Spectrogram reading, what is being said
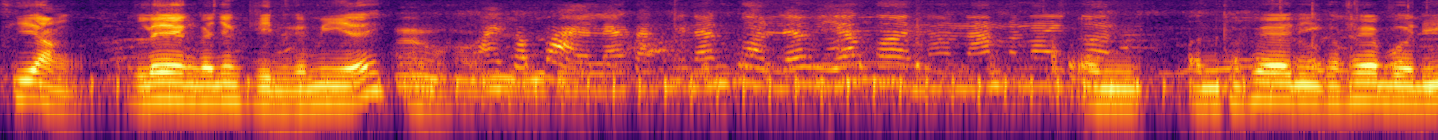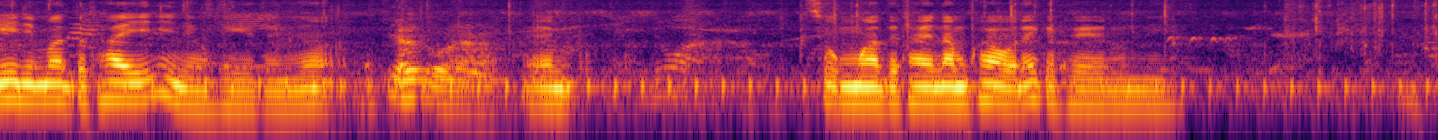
เที่ยงแรงก็ยังกินก็มีเด้เอ้าไปก็ไปแล้วกันที่นั้นก่อนแล้วเวียก่อนเอาน้ำอะไรก่อัอนนอันกาแฟนี่กาแฟเบอร์ดีนี่มาแต่ไทยนี่เนี่ยโอเคแต่เนาะเยอะกว่าแอมส่งมาแต่ไทยนำเข้าได้กาแฟรุ่นนี้กาแฟ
